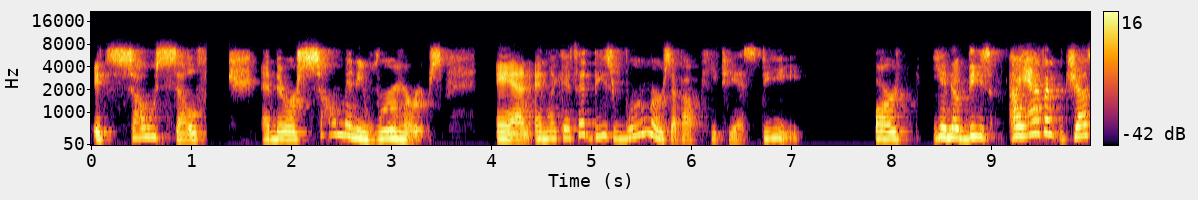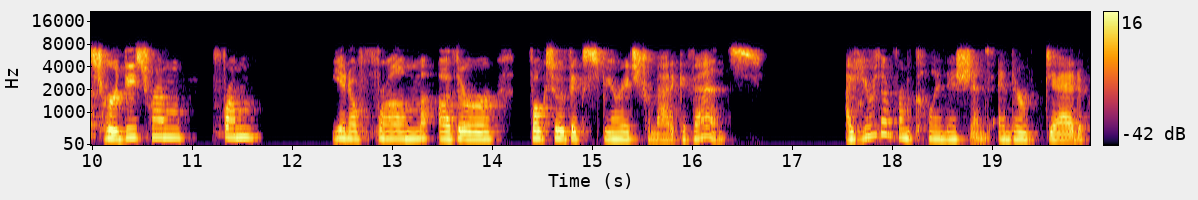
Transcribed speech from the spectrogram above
it's so selfish. And there are so many rumors. And, and like I said, these rumors about PTSD are you know these i haven't just heard these from from you know from other folks who have experienced traumatic events. I hear them from clinicians and they're dead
